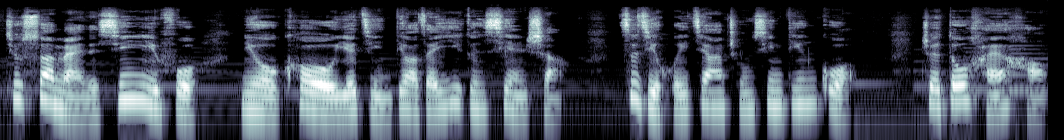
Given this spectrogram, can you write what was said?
就算买的新衣服，纽扣也仅掉在一根线上，自己回家重新钉过，这都还好。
